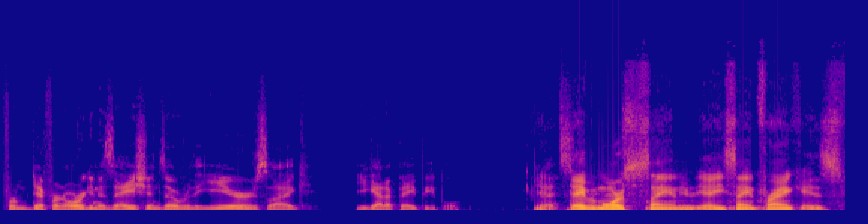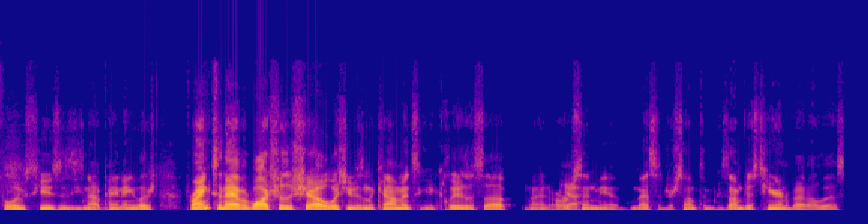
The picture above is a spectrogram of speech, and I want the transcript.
from different organizations over the years like you got to pay people. Yeah, That's- David is saying, yeah, he's saying Frank is full of excuses. He's not paying English. Frank's an avid watcher of the show. I wish he was in the comments and could clear this up or Yeah. send me a message or something because I'm just hearing about all this.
